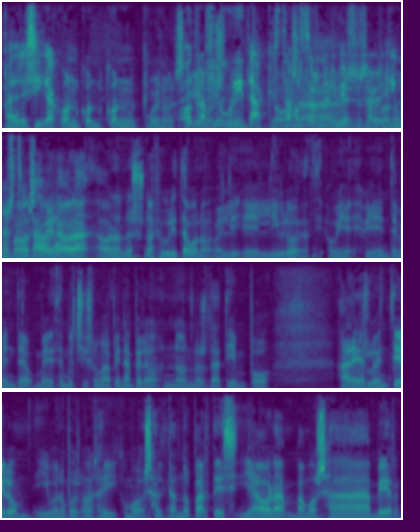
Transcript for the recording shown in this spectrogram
padre, siga con, con, con Bueno, otra seguimos, figurita, ¿eh? que Vamos estamos todos a- nerviosos. A ver bueno, quién nos vamos toca a ver ahora. ahora. Ahora no es una figurita. Bueno, el, el libro evidentemente merece muchísima pena, pero no nos da tiempo a leerlo entero. Y bueno, pues vamos a ir como saltando partes. Y ahora vamos a ver,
